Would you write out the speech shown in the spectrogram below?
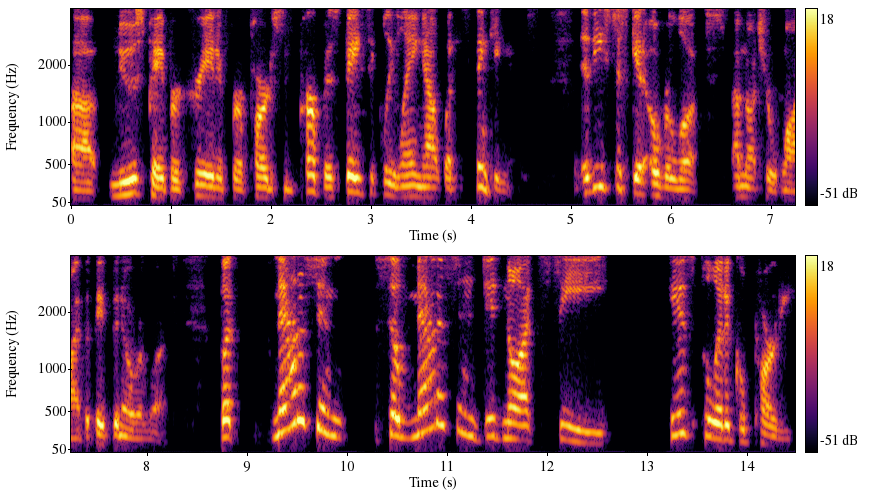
uh, newspaper created for a partisan purpose, basically laying out what his thinking is. These just get overlooked. I'm not sure why, but they've been overlooked. But Madison, so Madison did not see his political party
